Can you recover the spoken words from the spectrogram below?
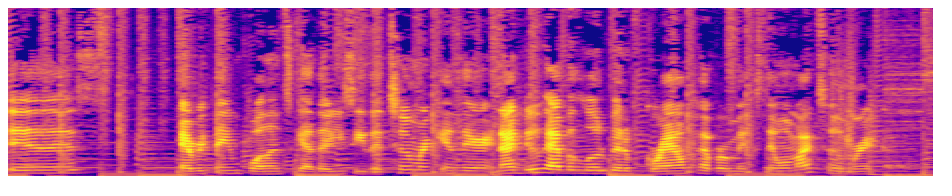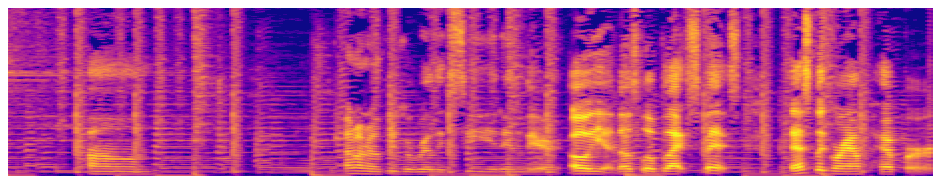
is everything boiling together. You see the turmeric in there, and I do have a little bit of ground pepper mixed in with my turmeric. Um, I don't know if you can really see it in there. Oh yeah, those little black specks. That's the ground pepper,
